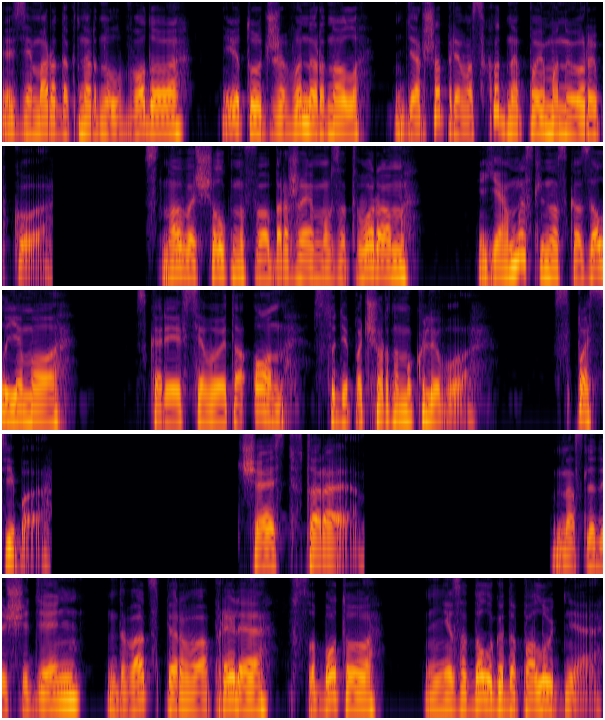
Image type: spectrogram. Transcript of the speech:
Зимородок нырнул в воду и тут же вынырнул, держа превосходно пойманную рыбку. Снова щелкнув воображаемым затвором, я мысленно сказал ему, скорее всего это он, судя по черному клюву. Спасибо. Часть вторая. На следующий день, 21 апреля, в субботу, незадолго до полудня.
